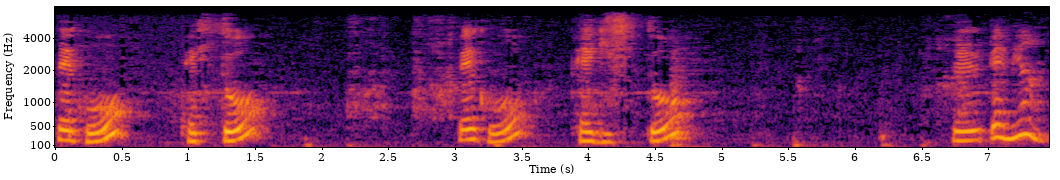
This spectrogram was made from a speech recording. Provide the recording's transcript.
빼고 100도 빼고 120도를 빼면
